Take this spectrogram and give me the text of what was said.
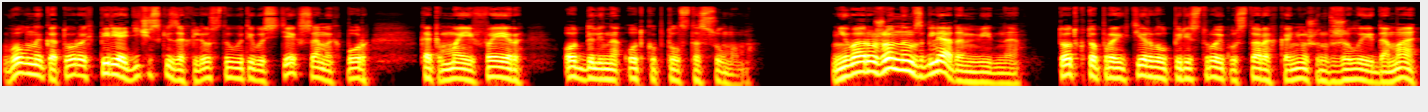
волны которых периодически захлестывают его с тех самых пор, как Мэйфейр отдали на откуп толстосумам. Невооруженным взглядом видно, тот, кто проектировал перестройку старых конюшен в жилые дома,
